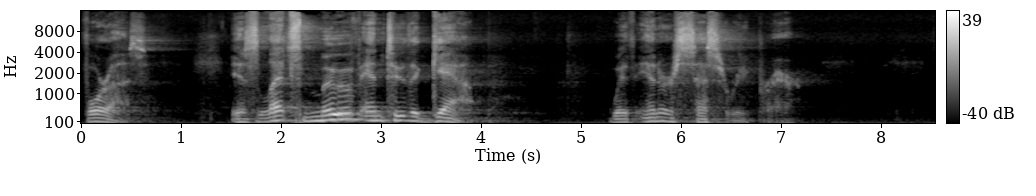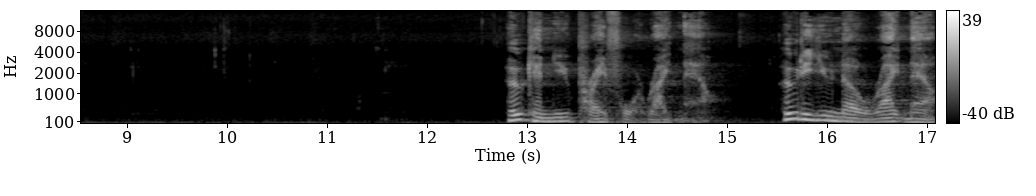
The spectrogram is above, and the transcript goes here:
for us is let's move into the gap with intercessory prayer. Who can you pray for right now? Who do you know right now?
